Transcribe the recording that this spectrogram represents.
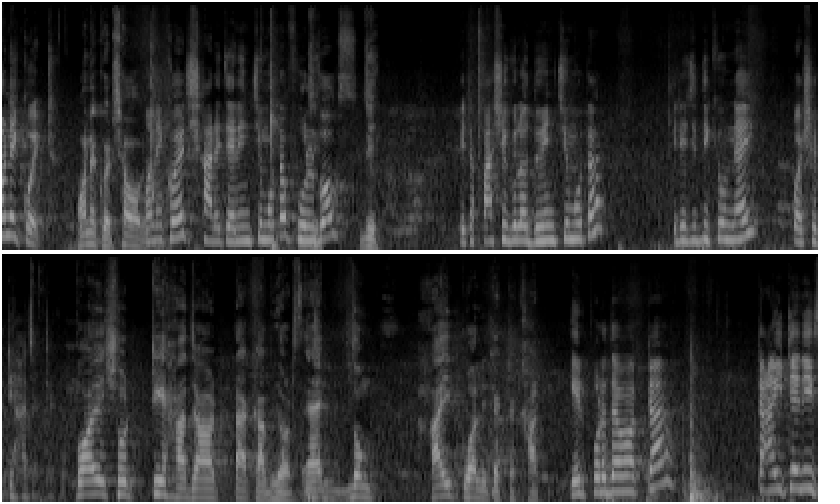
অনেক ওয়েট অনেক ওয়েট স্বাভাবিক। অনেক ওয়েট সাড়ে চার ইঞ্চি মোটা ফুল বক্স জি। এটা পাশিগুলো দুই ইঞ্চি মোটা। এটা যদি কেউ নেয় পঁয়ষট্টি হাজার টাকা। পঁয়ষট্টি হাজার টাকা ভিওর্স একদম হাই কোয়ালিটি একটা খাট। এরপরে দেওয়া একটা Titanic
